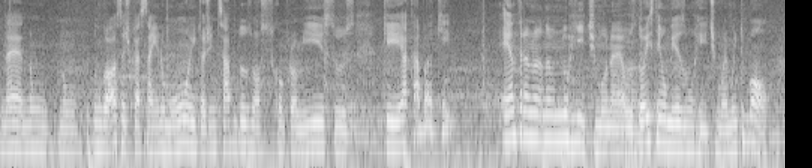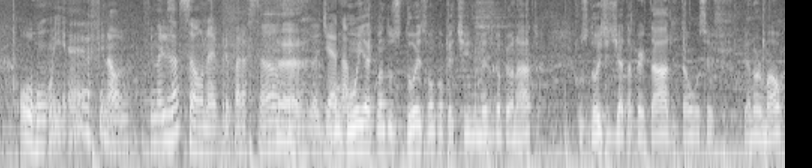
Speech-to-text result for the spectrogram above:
né, não, não, não gosta de ficar saindo muito, a gente sabe dos nossos compromissos, que acaba que entra no, no, no ritmo, né? Os dois têm o mesmo ritmo, é muito bom. O ruim é final, finalização, né? Preparação, é, dieta. O ruim é quando os dois vão competir no mesmo campeonato, os dois de dieta apertada, então você é normal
